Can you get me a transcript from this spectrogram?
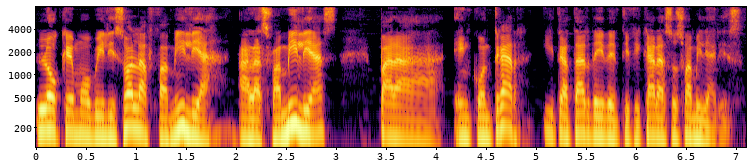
lo que movilizó a la familia, a las familias, para encontrar y tratar de identificar a sus familiares.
